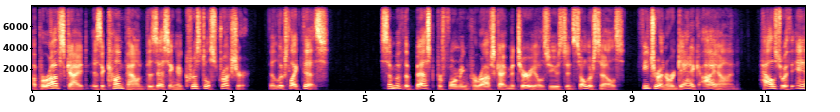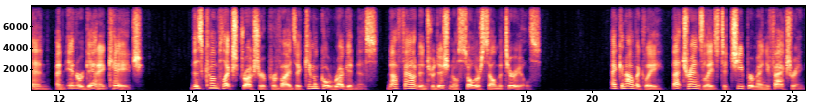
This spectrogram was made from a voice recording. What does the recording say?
A perovskite is a compound possessing a crystal structure that looks like this. Some of the best performing perovskite materials used in solar cells feature an organic ion housed within an inorganic cage. This complex structure provides a chemical ruggedness not found in traditional solar cell materials. Economically, that translates to cheaper manufacturing,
